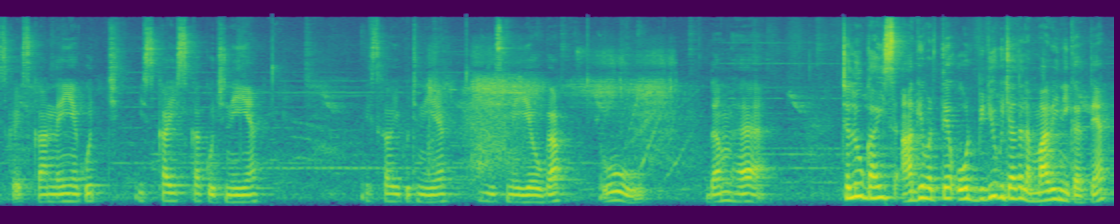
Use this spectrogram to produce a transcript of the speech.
इसका इसका नहीं है कुछ। इसका इसका कुछ नहीं है। इसका भी कुछ नहीं है। इसमें ये होगा। ओ दम है। चलो गाइस आगे बढ़ते हैं और वीडियो को ज़्यादा लंबा भी नहीं करते हैं।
